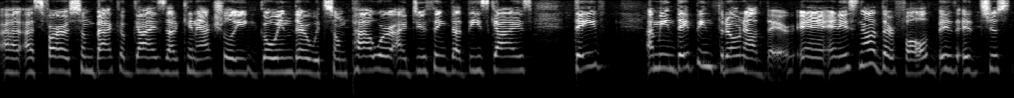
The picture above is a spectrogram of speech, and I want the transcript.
uh, as far as some backup guys that can actually go in there with some power. I do think that these guys, they've, I mean, they've been thrown out there, and, and it's not their fault. It, it's just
